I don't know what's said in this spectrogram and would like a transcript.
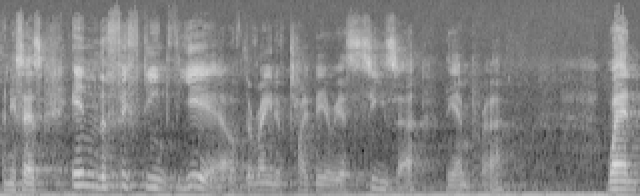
And he says, in the 15th year of the reign of Tiberius Caesar, the emperor, when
